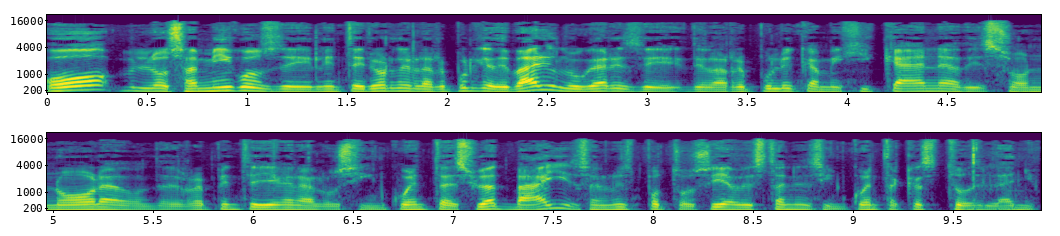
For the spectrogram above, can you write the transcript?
o los amigos del interior de la República, de varios lugares de, la República Mexicana, de Sonora, donde de repente llegan a los 50, de Ciudad Valle, San Luis Potosí, a veces están en 50 casi todo el año,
